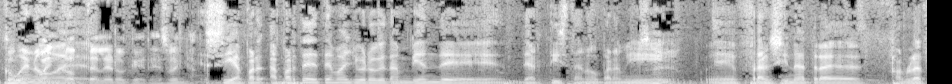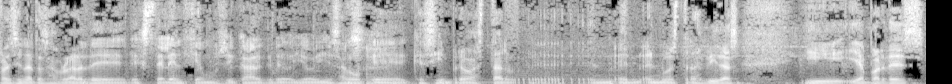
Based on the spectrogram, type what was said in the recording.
como Bueno, buen eh, coctelero que eres? Venga. Sí, apar- aparte de tema, yo creo que también de, de artista, ¿no? Para mí, Sí. eh, Frank Sinatra, es- hablar de Frank Sinatra es hablar de, de excelencia musical, creo yo, y es algo Sí. que, que siempre va a estar eh, en, en- en nuestras vidas. Y, y aparte, es,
